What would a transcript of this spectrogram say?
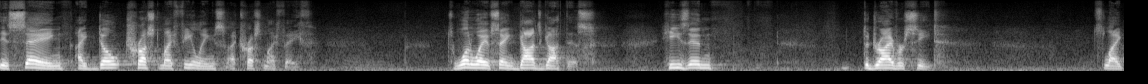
is saying, I don't trust my feelings, I trust my faith. It's one way of saying God's got this. He's in the driver's seat. It's like,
